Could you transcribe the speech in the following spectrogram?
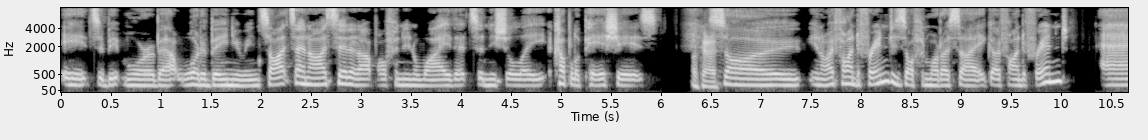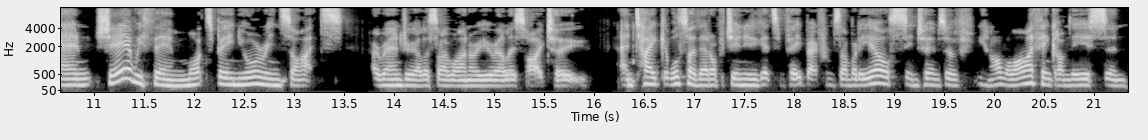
It's a bit more about what have been your insights. And I set it up often in a way that's initially a couple of pair shares. Okay. So, you know, I find a friend is often what I say. Go find a friend and share with them what's been your insights around your LSI1 or your LSI2 and take also that opportunity to get some feedback from somebody else in terms of, you know, well, I think I'm this and,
